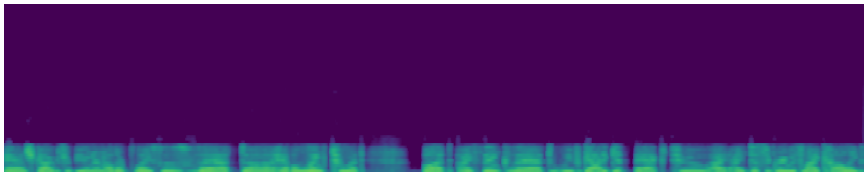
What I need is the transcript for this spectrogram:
and Chicago Tribune and other places that uh, have a link to it. But I think that we've got to get back to. I, I disagree with my colleagues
